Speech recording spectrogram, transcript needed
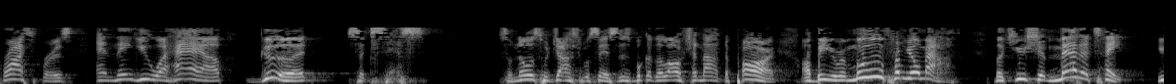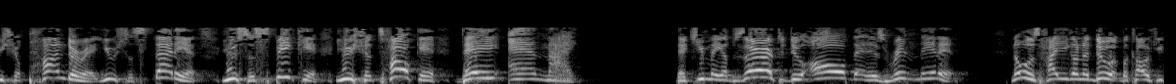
prosperous and then you will have good success. So notice what Joshua says, this book of the law shall not depart or be removed from your mouth, but you should meditate. You should ponder it. You should study it. You should speak it. You should talk it day and night. That you may observe to do all that is written in it. Notice how you're going to do it because you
